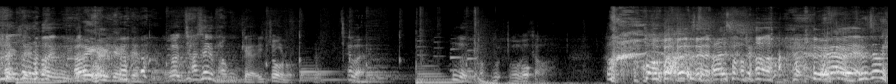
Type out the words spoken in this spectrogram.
한 손으로 있는데. 아, 오케이, 오케이, 오케이. 어, 자세를 바꿀게요, 이쪽으로. 해봐요. 이거, 어, 어, 야, 표정이.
